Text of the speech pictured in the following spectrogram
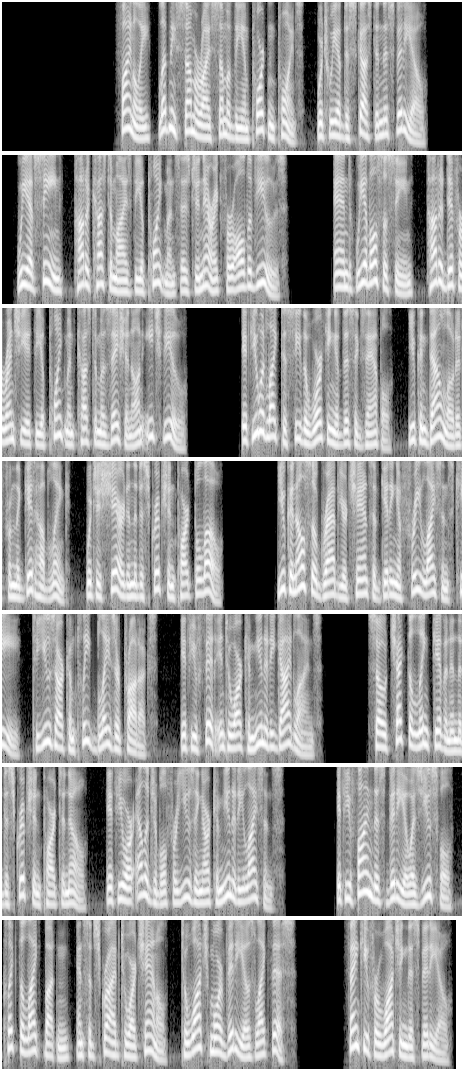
Finally, let me summarize some of the important points which we have discussed in this video. We have seen how to customize the appointments as generic for all the views. And we have also seen how to differentiate the appointment customization on each view. If you would like to see the working of this example, you can download it from the GitHub link, which is shared in the description part below. You can also grab your chance of getting a free license key to use our complete Blazor products if you fit into our community guidelines. So check the link given in the description part to know if you are eligible for using our community license. If you find this video as useful, click the like button and subscribe to our channel to watch more videos like this. Thank you for watching this video.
